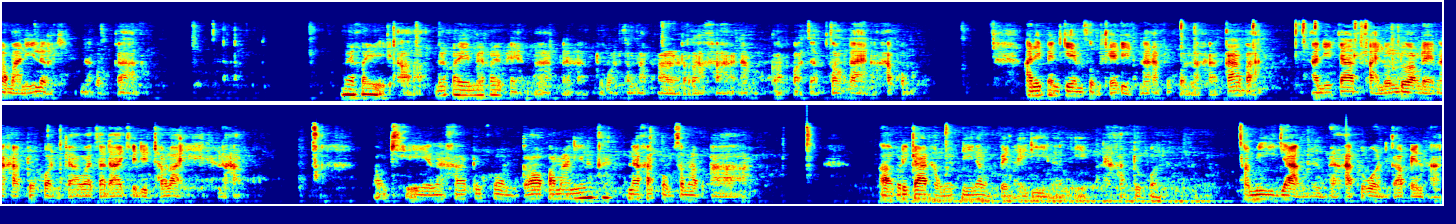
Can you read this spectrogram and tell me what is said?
ประมาณนี้เลยนะผมก็ไม่ค่อยอไม่ค่อยไม่ค่อยแพงมากนะครับทุกคนสำหรับราคานะผมก็พอจับต้องได้นะครับผมอันนี้เป็นเกมสุ่มเครดิตนะครับ ทุกคนราคา9บาทอันนี้ก็สายล้นดวงเลยนะครับ ทุกคนก็ว่าจะได้เครดิตเท่าไหร่นะครับ โอเคนะครับทุกคนก็ประมาณนี้แล้วกันนะครับ ผมสำหรับอ่าอ่าบริการของเว็บนี้นะผมเป็น ID นั่นเองนะครับ ทุกคนแล้วมีอีกอย่างหนึ่งนะครับ ทุกคนก็เป็นอ่า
